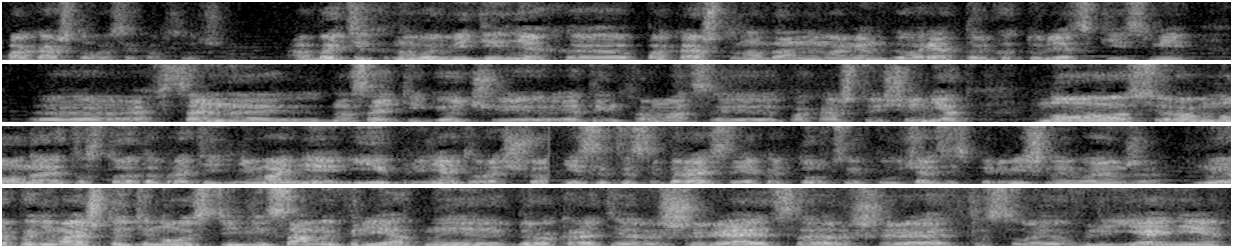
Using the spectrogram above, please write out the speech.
Пока что, во всяком случае. Об этих нововведениях э, пока что на данный момент говорят только турецкие СМИ. Э, официально на сайте Гёч этой информации пока что еще нет. Но все равно на это стоит обратить внимание и принять в расчет, если ты собираешься ехать в Турцию и получать здесь первичное ВНЖ. Но я понимаю, что эти новости не самые приятные, бюрократия расширяется, расширяет свое влияние.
